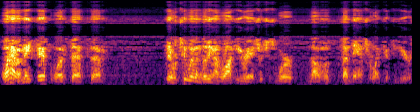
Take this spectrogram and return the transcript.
what happened May 5th was that um, there were two women living on Rocky Ridge, which is where Navajo Sundance for like 50 years.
